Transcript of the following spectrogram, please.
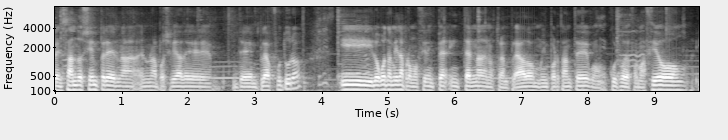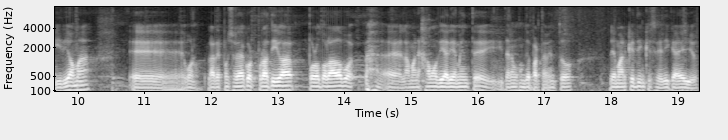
pensando siempre en una, posibilidad de, empleo futuro y luego también la promoción interna de nuestros empleados, muy importante, con cursos de formación, idiomas. Eh, bueno, la responsabilidad corporativa, por otro lado, pues, la manejamos diariamente y tenemos un departamento de marketing que se dedica a ello.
